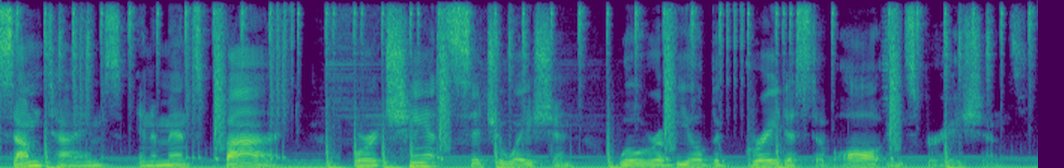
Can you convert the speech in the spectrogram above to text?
Sometimes an immense bond or a chance situation will reveal the greatest of all inspirations.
